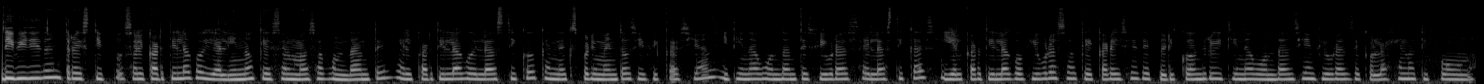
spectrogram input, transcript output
Dividido en tres tipos, el cartílago hialino, que es el más abundante, el cartílago elástico, que no experimenta osificación y tiene abundantes fibras elásticas, y el cartílago fibroso, que carece de pericondrio y tiene abundancia en fibras de colágeno tipo 1.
